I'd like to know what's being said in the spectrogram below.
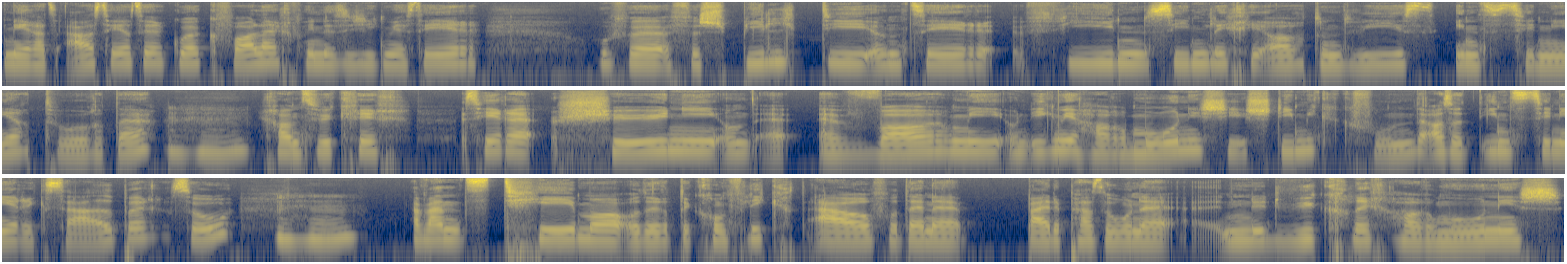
Mir hat es auch sehr, sehr gut gefallen. Ich finde, es ist irgendwie sehr auf eine verspielte und sehr fein sinnliche Art und Weise inszeniert worden. mhm. Ich habe es wirklich sehr eine schöne und eine, eine warme und irgendwie harmonische Stimmung gefunden. Also die Inszenierung selber so. Mhm. Auch wenn das Thema oder der Konflikt auch von diesen beiden Personen nicht wirklich harmonisch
